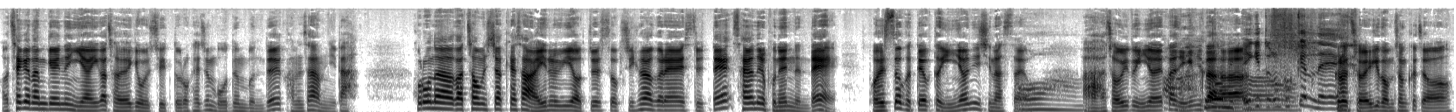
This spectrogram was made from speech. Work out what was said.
어, 책에 담겨있는 이야기가 저에게 올 수 있도록 해준 모든 분들 감사합니다. 코로나가 처음 시작해서 아이를 위해 어쩔 수 없이 휴학을 해야 했을 때 사연을 보냈는데 벌써 그때부터 2년이 지났어요. 와. 아, 저희도 2년 했다는 아, 얘기입니다. 애기도 좀 컸겠네. 그렇죠. 애기도 엄청 크죠.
